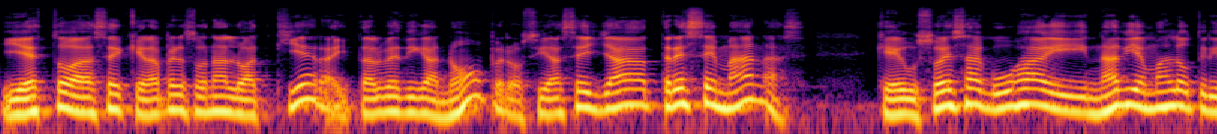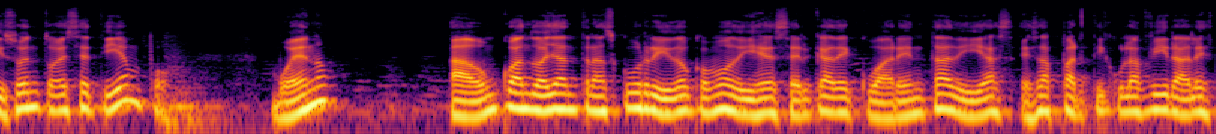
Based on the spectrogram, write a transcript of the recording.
Y esto hace que la persona lo adquiera y tal vez diga, no, pero si hace ya tres semanas que usó esa aguja y nadie más la utilizó en todo ese tiempo. Bueno, aun cuando hayan transcurrido, como dije, cerca de 40 días, esas partículas virales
